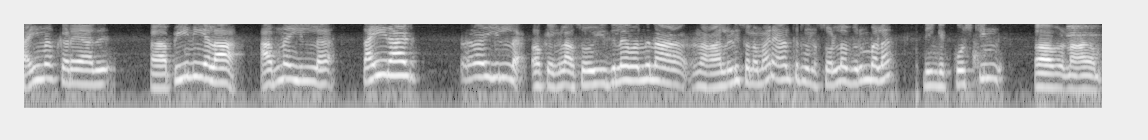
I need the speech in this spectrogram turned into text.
தைமஸ் கிடையாது. பீனியலா? அப்படின்னா இல்லை. தைராய்டு இல்லை. ஓகேங்களா ஸோ இதில் வந்து நான் நான் ஆல்ரெடி சொன்ன மாதிரி ஆன்சர் நான் சொல்ல விரும்பலை. நீங்கள் கொஸ்டின் நான்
